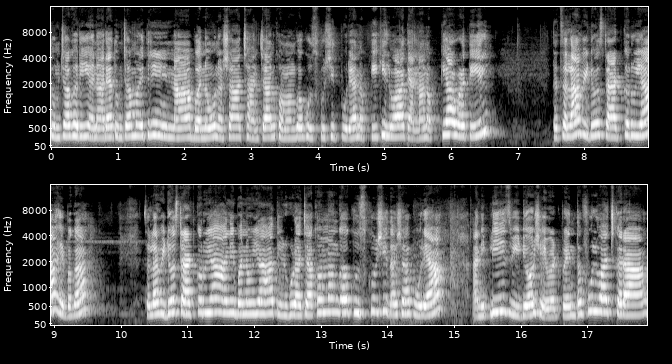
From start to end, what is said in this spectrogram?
तुमच्या घरी येणाऱ्या तुमच्या मैत्रिणींना बनवून अशा छान छान खमंग खुसखुशीत पुऱ्या नक्की खिलवा त्यांना नक्की आवडतील. तर चला व्हिडिओ स्टार्ट करूया. हे बघा. चला व्हिडिओ स्टार्ट करूया आणि बनवूया तिळगुळाच्या खमंग खुसखुशीत अशा पुऱ्या. आणि प्लीज व्हिडिओ शेवटपर्यंत फुल वॉच करा.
